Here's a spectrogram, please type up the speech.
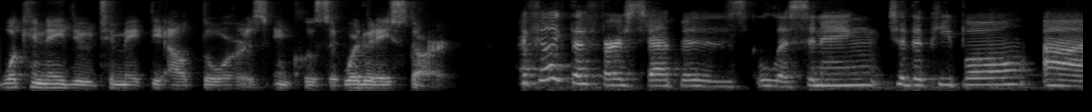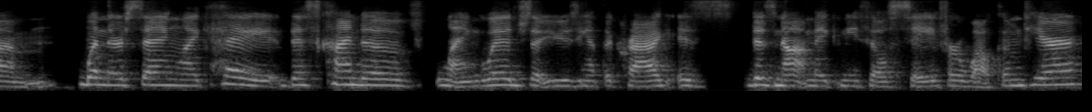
what can they do to make the outdoors inclusive? Where do they start I feel like the first step is listening to the people um, when they're saying like, "Hey, this kind of language that you're using at the crag is does not make me feel safe or welcomed here."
